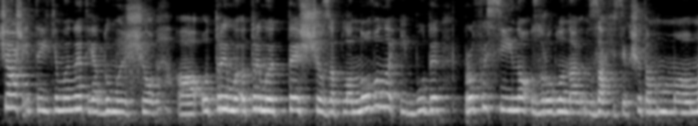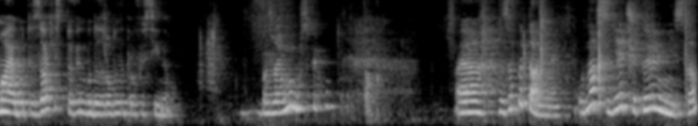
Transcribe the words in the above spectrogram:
чаш і трійки монет. Я думаю, що отримує те, що заплановано, і буде професійно зроблено захист. Якщо там має бути захист, то він буде зроблений професійно. Бажаємо успіху. Е, Запитання. У нас є чотири міста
